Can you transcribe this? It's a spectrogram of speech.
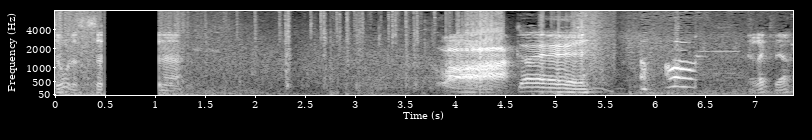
so, das ist so eine... Boah, geil. Der rennt wer?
